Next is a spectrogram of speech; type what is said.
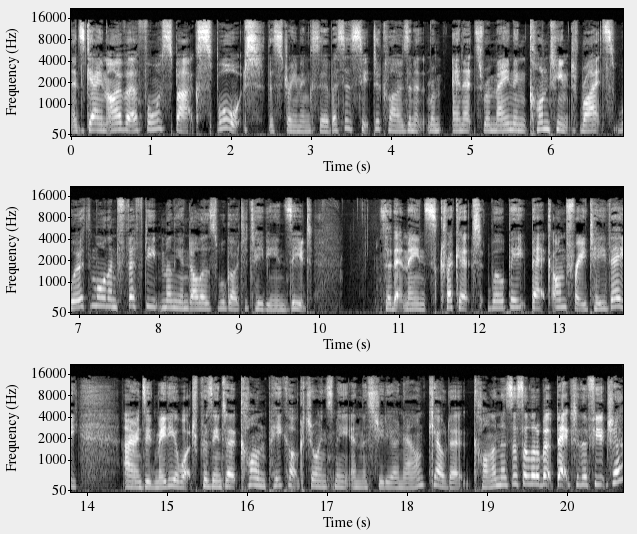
It's game over for Spark Sport. The streaming service is set to close, and, it and its remaining content rights, worth more than $50 million, will go to TVNZ. So that means cricket will be back on free TV. RNZ Media Watch presenter Colin Peacock joins me in the studio now. Kia ora, Colin. Is this a little bit back to the future?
